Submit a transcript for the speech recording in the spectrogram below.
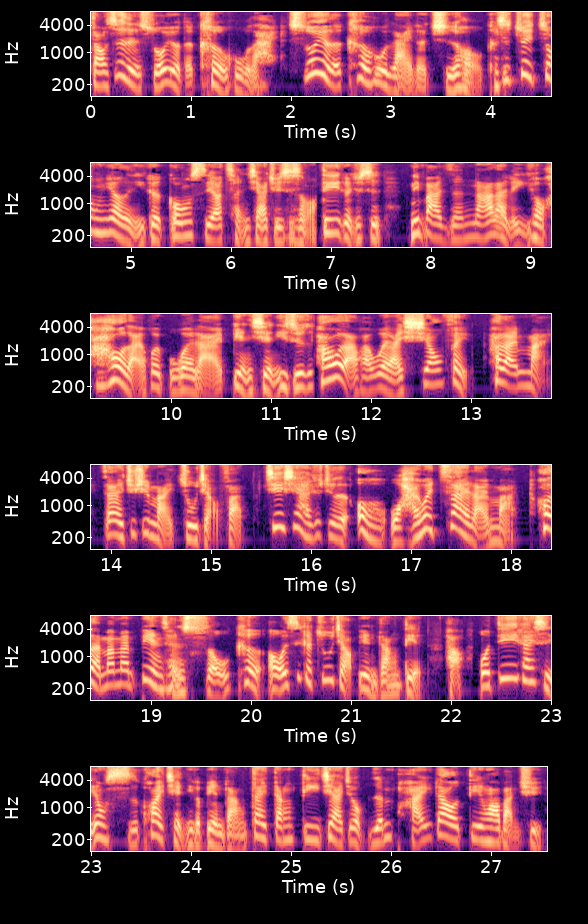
导致了所有的客户来，所有的客户来了之后，可是最重要的一个公司要沉下去是什么？第一个就是你把人拿来了以后，他后来会不会来变现？意思就是他后来还会来消费，他来买，再来继续买猪脚饭，接下来就觉得哦，我还会再来买。后来慢慢变成熟客哦，我是一个猪脚便当店。好，我第一开始用十块钱一个便当，再当低价就人排到天花板去。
